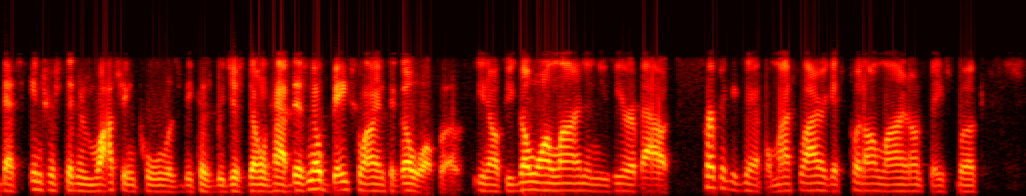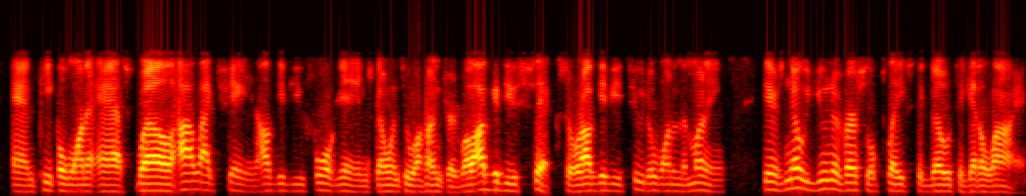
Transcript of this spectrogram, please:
that's interested in watching pool is because we just don't have there's no baseline to go off of. You know, if you go online and you hear about perfect example, my flyer gets put online on Facebook and people want to ask, well, I like Shane. I'll give you four games going to a 100. Well, I'll give you six, or I'll give you two to one in the money. There's no universal place to go to get a line.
